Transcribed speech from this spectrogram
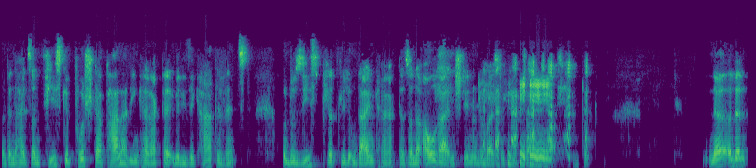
Und dann halt so ein fies gepushter Paladin-Charakter über diese Karte wetzt. Und du siehst plötzlich um deinen Charakter so eine Aura entstehen und du weißt, okay. Ne? Und dann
